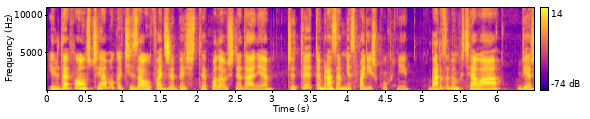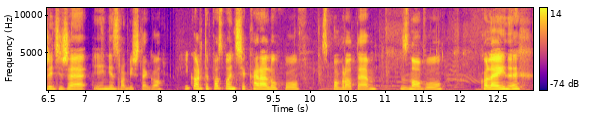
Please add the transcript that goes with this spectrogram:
Ildefons, czy ja mogę ci zaufać, żebyś ty podał śniadanie? Czy ty tym razem nie spalisz kuchni? Bardzo bym chciała wierzyć, że nie zrobisz tego. Igor, ty pozbądź się karaluchów z powrotem. Znowu. Kolejnych.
